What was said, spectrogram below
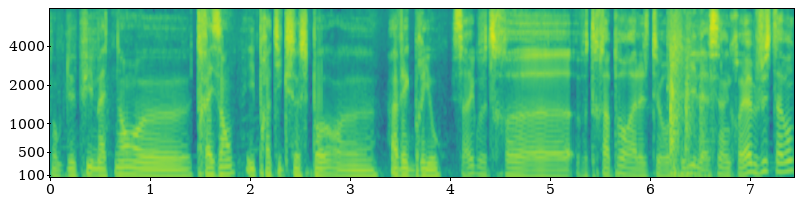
Donc depuis maintenant euh, 13 ans, il pratique ce sport avec brio. C'est vrai que votre, votre rapport à l'haltérophilie il est assez incroyable. Juste avant,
